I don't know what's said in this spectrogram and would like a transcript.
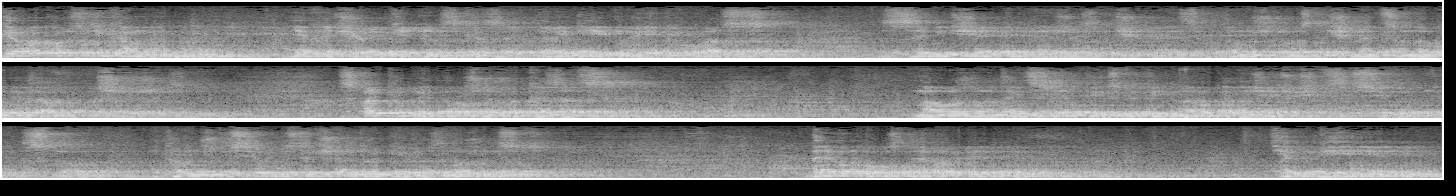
Первокурсникам я хочу отдельно сказать, дорогие мои, у вас замечательная жизнь начинается, потому что у вас начинается новый этап в вашей жизни. Сколько бы это должно показаться? Моложе на 30 лет переступить порог и начать учиться сегодня снова. Потому что сегодня совершенно другие возможности. Дай вам Бог здоровья, терпения,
